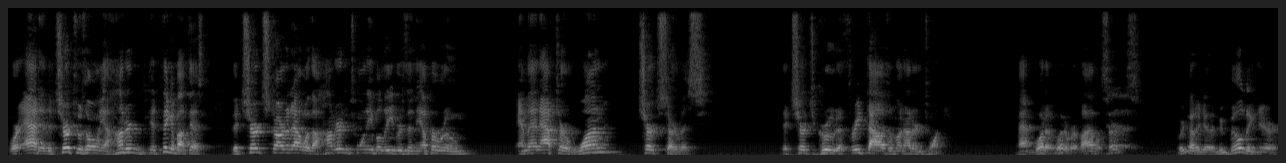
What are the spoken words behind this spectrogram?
were added, the church was only 100. Think about this the church started out with 120 believers in the upper room, and then after one church service, the church grew to 3,120. Man, what a, what a revival service. We got to get a new building here.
